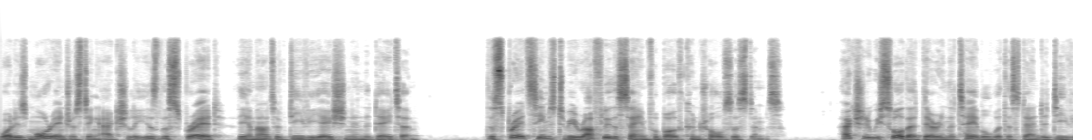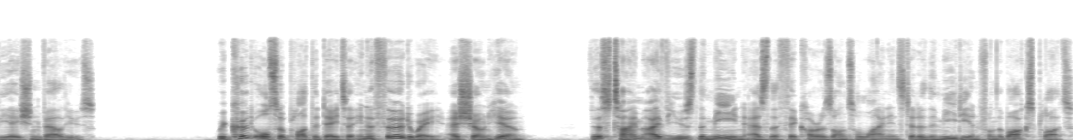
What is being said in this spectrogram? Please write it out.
what is more interesting actually is the spread, the amount of deviation in the data. The spread seems to be roughly the same for both control systems. Actually, we saw that there in the table with the standard deviation values. We could also plot the data in a third way, as shown here. This time I've used the mean as the thick horizontal line instead of the median from the box plot.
